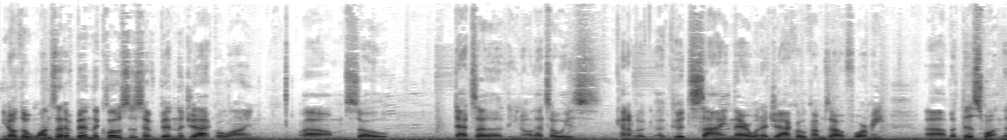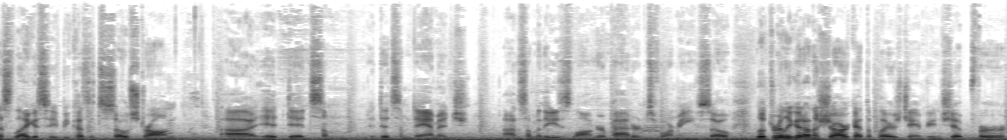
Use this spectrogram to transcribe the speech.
you know, the ones that have been the closest have been the Jackal line. Um, so that's a, you know, that's always kind of a, a good sign there when a Jackal comes out for me. Uh, but this one, this Legacy, because it's so strong, uh, it did some, it did some damage on some of these longer patterns for me. So looked really good on the Shark at the Players Championship for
